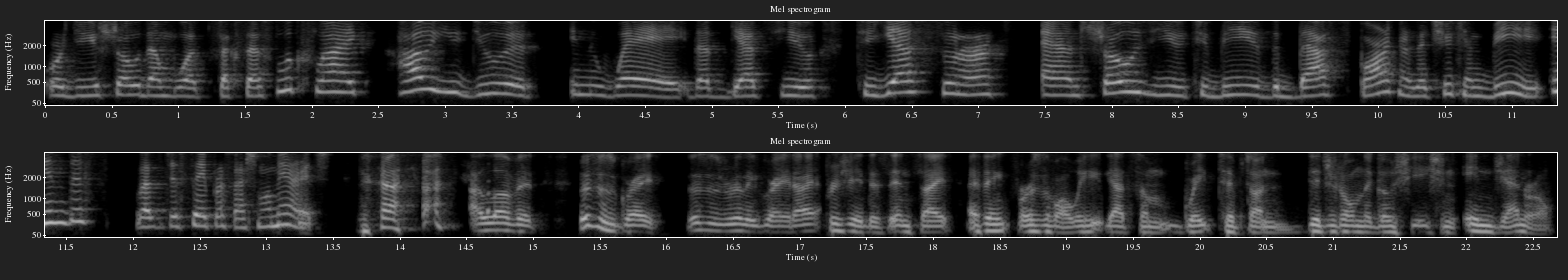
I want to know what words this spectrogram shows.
or do you show them what success looks like? How you do it in a way that gets you to yes sooner and shows you to be the best partner that you can be in this, let's just say, professional marriage. I love it. This is great. This is really great. I appreciate this insight. I think, first of all, we got some great tips on digital negotiation in general.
